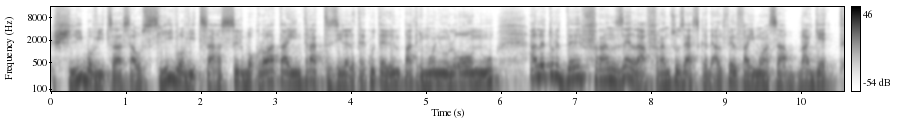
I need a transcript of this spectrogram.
Șlibovița sau Slivovița sârbo-croată a intrat zilele trecute în patrimoniul ONU alături de franzela franțuzească, de altfel faimoasa baguette.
